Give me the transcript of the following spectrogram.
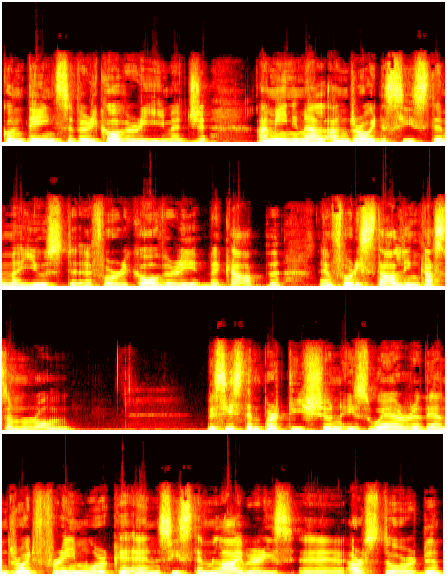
contains the recovery image, a minimal Android system used uh, for recovery, backup, and for installing custom ROM. The system partition is where the Android framework and system libraries uh, are stored,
